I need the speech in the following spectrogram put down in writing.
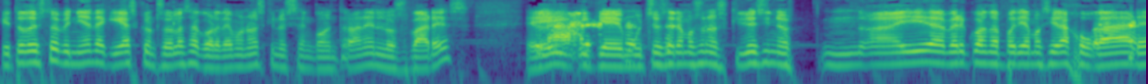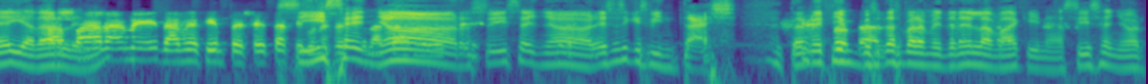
que todo esto venía de aquellas consolas, acordémonos, que nos encontraban en los bares eh, Claro. y que muchos éramos unos críos y nos mm, ahí a ver cuándo podíamos ir a jugar eh, y a darle, Papá, ¿no? dame, dame 100 pesetas. Sí, señor, tarde. sí, señor. Eso sí que es vintage. Dame 100 Total. pesetas para meter en la máquina, sí, señor.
